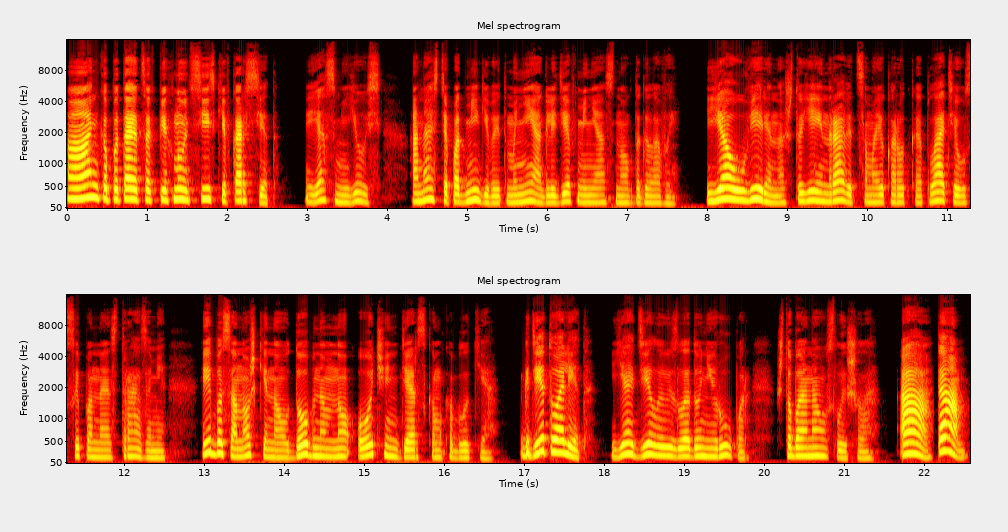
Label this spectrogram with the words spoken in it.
а Анька пытается впихнуть сиськи в корсет. Я смеюсь, а Настя подмигивает мне, оглядев меня с ног до головы. Я уверена, что ей нравится мое короткое платье, усыпанное стразами, и босоножки на удобном, но очень дерзком каблуке. «Где туалет?» Я делаю из ладони рупор, чтобы она услышала. «А, там,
